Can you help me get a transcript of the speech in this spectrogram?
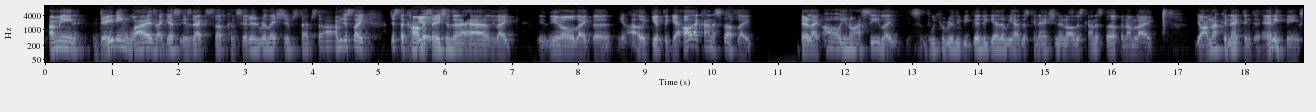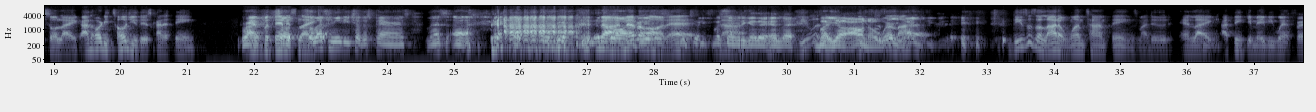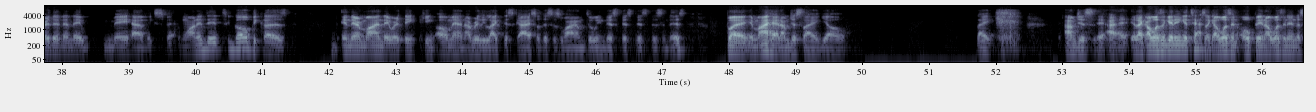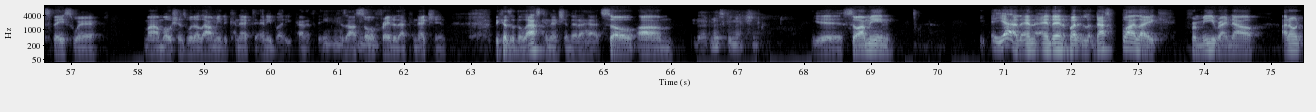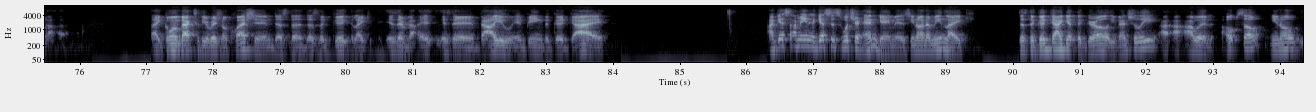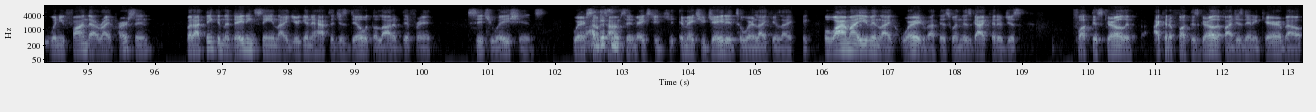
I mean, dating wise, I guess is that stuff considered relationships type stuff? I'm just like just the conversations yeah. that I have, like you know, like the you know the gift to get all that kind of stuff. Like they're like, oh, you know, I see like we could really be good together. We have this connection and all this kind of stuff. And I'm like, yo, I'm not connecting to anything. So like, I've already told you this kind of thing. Right. And, but then so, it's like, so let's meet each other's parents. Let's, uh, let's nah, never all that. 24 nah. 7 together. And let, was, but yo, I don't know where you these was a lot of one-time things, my dude, and like I think it maybe went further than they may have expect wanted it to go because in their mind they were thinking, "Oh man, I really like this guy, so this is why I'm doing this, this, this, this, and this." But in my head, I'm just like, "Yo, like." I'm just I like I wasn't getting attached. Like I wasn't open. I wasn't in a space where my emotions would allow me to connect to anybody kind of thing because mm-hmm. I was so mm-hmm. afraid of that connection because of the last connection that I had. So um that misconnection. Yeah. So I mean, yeah, and and then but that's why like for me right now, I don't like going back to the original question. Does the does the good like is there is there value in being the good guy? I guess I mean I guess it's what your end game is. You know what I mean? Like, does the good guy get the girl eventually? I, I, would hope so. You know, when you find that right person. But I think in the dating scene, like you're gonna have to just deal with a lot of different situations where sometimes it makes you it makes you jaded to where like you're like, well, why am I even like worried about this when this guy could have just fucked this girl if I could have fucked this girl if I just didn't care about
